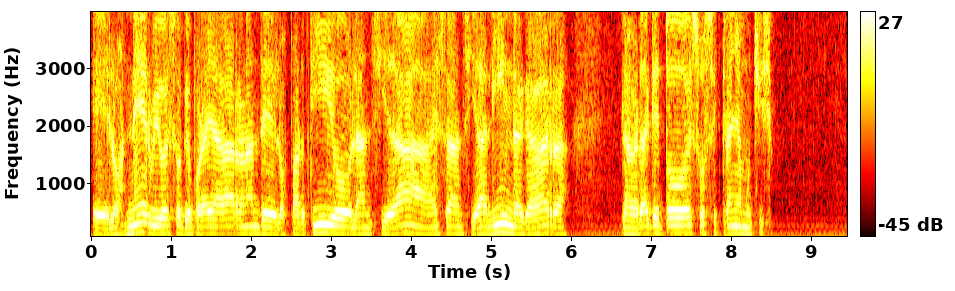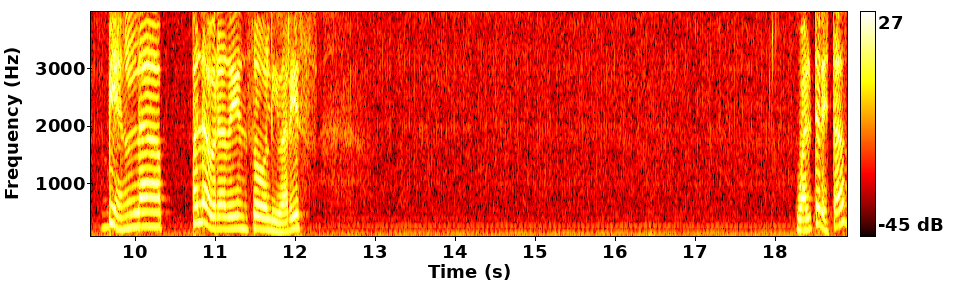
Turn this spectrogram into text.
eh, los nervios, eso que por ahí agarran antes de los partidos, la ansiedad, esa ansiedad linda que agarra. La verdad que todo eso se extraña muchísimo. Bien, la Palabra de Enzo Olivares. Walter, ¿estás?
